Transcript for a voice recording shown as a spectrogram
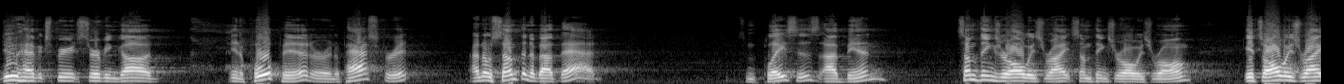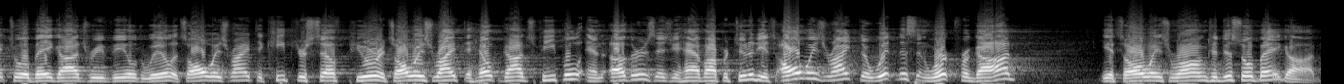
do have experience serving God in a pulpit or in a pastorate. I know something about that. Some places I've been. Some things are always right, some things are always wrong. It's always right to obey God's revealed will. It's always right to keep yourself pure. It's always right to help God's people and others as you have opportunity. It's always right to witness and work for God. It's always wrong to disobey God.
